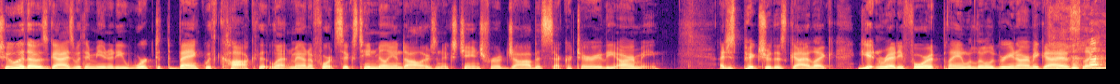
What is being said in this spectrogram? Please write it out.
Two of those guys with immunity worked at the bank with Calk that lent Manafort $16 million in exchange for a job as Secretary of the Army. I just picture this guy like getting ready for it, playing with little green army guys. Like,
